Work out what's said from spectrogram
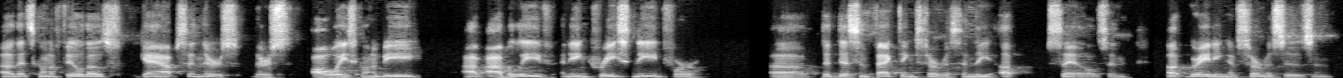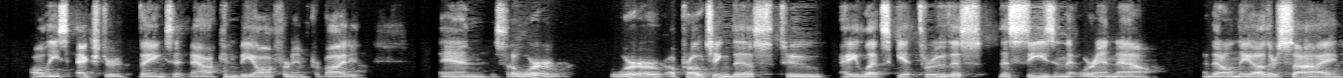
uh, that's going to fill those gaps, and there's there's always going to be, I, I, believe, an increased need for uh, the disinfecting service and the upsells and upgrading of services and all these extra things that now can be offered and provided. And so we're we're approaching this to hey let's get through this this season that we're in now. And then on the other side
